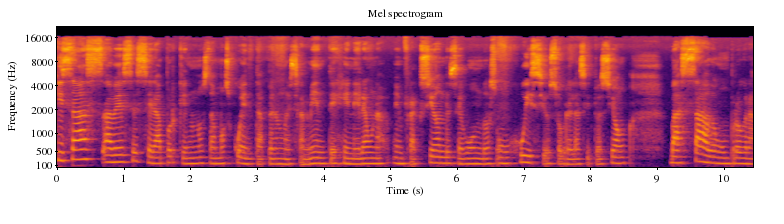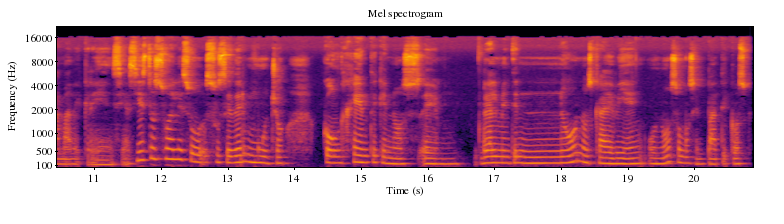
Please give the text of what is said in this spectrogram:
Quizás a veces será porque no nos damos cuenta, pero nuestra mente genera una infracción de segundos, un juicio sobre la situación basado en un programa de creencias. Y esto suele suceder mucho con gente que nos em, realmente no nos cae bien o no somos empáticos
